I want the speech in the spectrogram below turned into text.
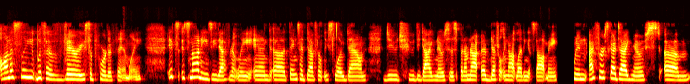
Honestly, with a very supportive family. It's it's not easy definitely and uh, things have definitely slowed down due to the diagnosis but i'm not i'm definitely not letting it stop me. When i first got diagnosed um,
